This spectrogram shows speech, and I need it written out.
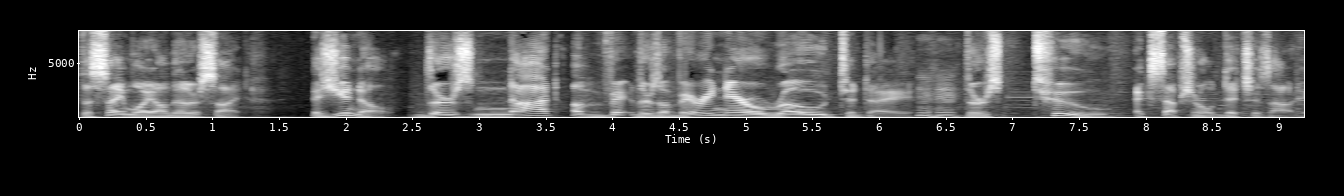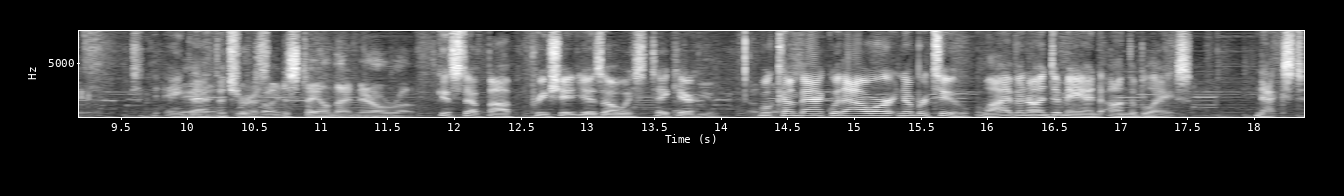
The same way on the other side, as you know, there's not a ve- there's a very narrow road today. Mhm. There's two exceptional ditches out here. Ain't that And the We're truth? trying to stay on that narrow road. Good stuff, Bob. Appreciate you as always. Take care. you. We'll come back with hour number two, live and on demand on the Blaze. Next.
